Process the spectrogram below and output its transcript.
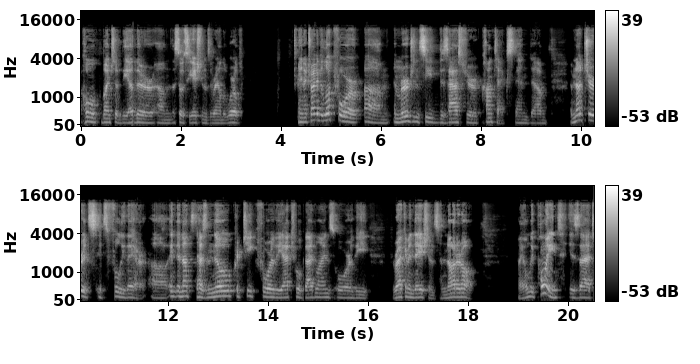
a whole bunch of the other um, associations around the world. And I tried to look for um, emergency disaster context, and um, I'm not sure it's it's fully there. Uh, and, and that has no critique for the actual guidelines or the recommendations, not at all. My only point is that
